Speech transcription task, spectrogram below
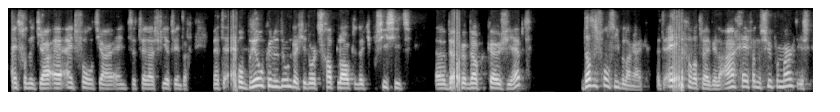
eind, van dit jaar, eind volgend jaar, eind 2024, met de Apple bril kunnen doen. Dat je door het schap loopt en dat je precies ziet welke, welke keuze je hebt. Dat is voor ons niet belangrijk. Het enige wat wij willen aangeven aan de supermarkt is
